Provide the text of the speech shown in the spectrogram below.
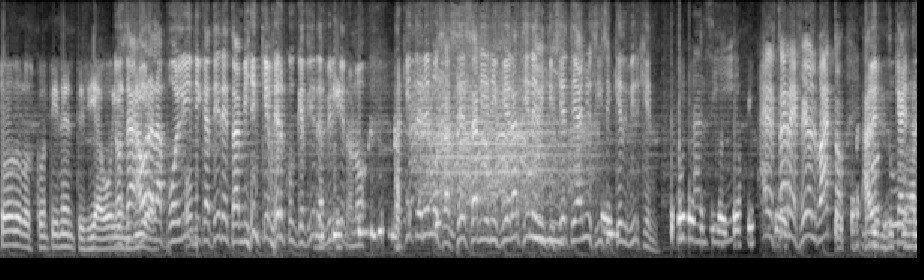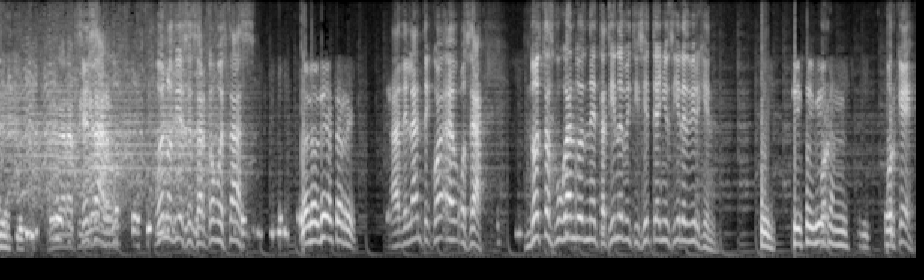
todos los continentes ya hoy o en sea, día. ahora la política tiene también que ver con que si eres virgen o no. Aquí tenemos a César Yenifiera, tiene 27 años y dice que es virgen. ¿Así? ¿Ah, está re feo el vato. A ver, César, buenos días César, ¿cómo estás? Buenos días, Terry. Adelante, eh, o sea, no estás jugando, es neta, tienes 27 años y eres virgen. Sí, sí soy virgen. ¿Por, qué?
